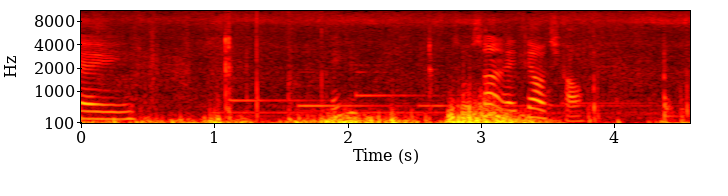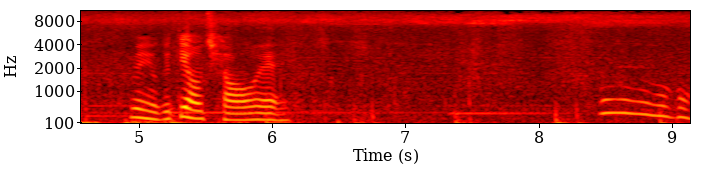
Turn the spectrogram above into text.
OK，哎，走上来吊桥，这边有个吊桥哎。哦，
